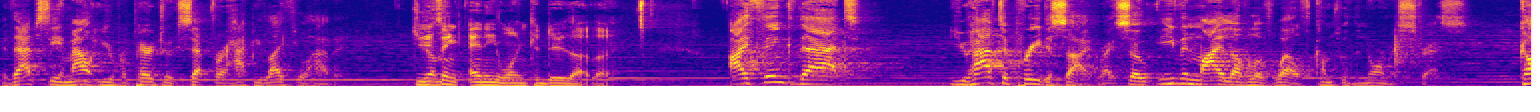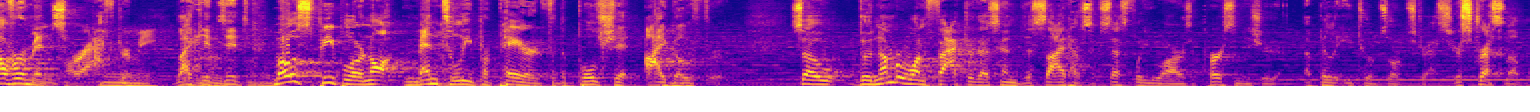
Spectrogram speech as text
if that's the amount you're prepared to accept for a happy life, you'll have it. Do you think anyone can do that though? I think that you have to pre-decide, right? So even my level of wealth comes with enormous stress. Governments are after me. Like it's it most people are not mentally prepared for the bullshit I go through. So the number one factor that's going to decide how successful you are as a person is your ability to absorb stress, your stress level.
